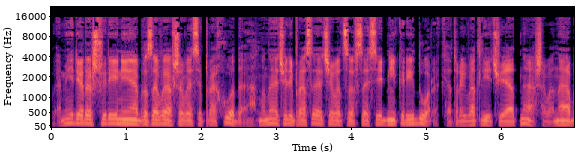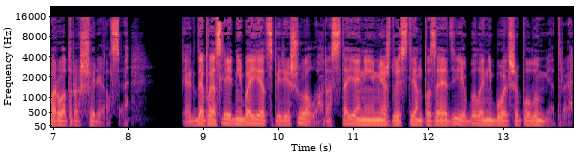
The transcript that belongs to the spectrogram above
по мере расширения образовавшегося прохода мы начали просачиваться в соседний коридор, который, в отличие от нашего, наоборот расширялся. Когда последний боец перешел, расстояние между стен позади было не больше полуметра.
